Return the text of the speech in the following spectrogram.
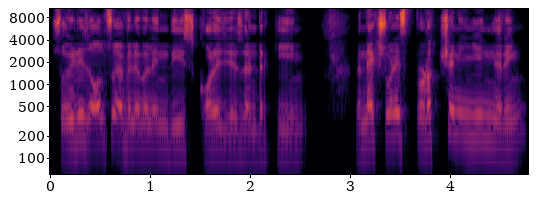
so it is also available in these colleges under KEAM the next one is production engineering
